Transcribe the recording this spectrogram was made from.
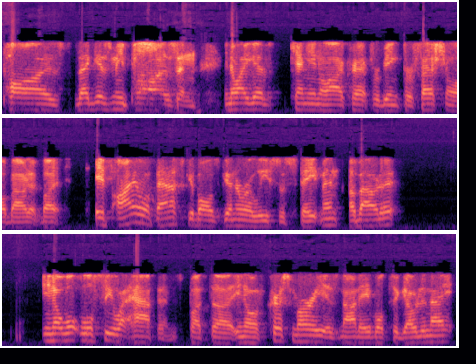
pause. That gives me pause. And, you know, I give Kenyon a lot of credit for being professional about it. But if Iowa basketball is going to release a statement about it, you know, we'll, we'll see what happens. But, uh, you know, if Kris Murray is not able to go tonight,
